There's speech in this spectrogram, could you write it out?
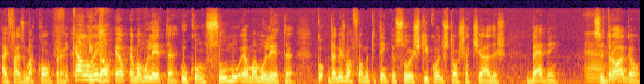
Aí faz uma compra. Fica longe. Então, é, é uma muleta. O consumo é uma muleta. Da mesma forma que tem pessoas que, quando estão chateadas, bebem, se drogam,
